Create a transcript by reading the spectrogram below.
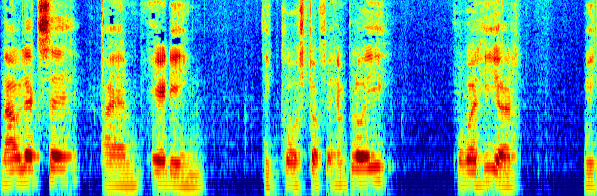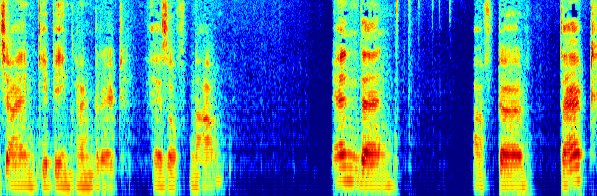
Now let's say I am adding the cost of employee over here which I am keeping 100 as of now. And then after that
